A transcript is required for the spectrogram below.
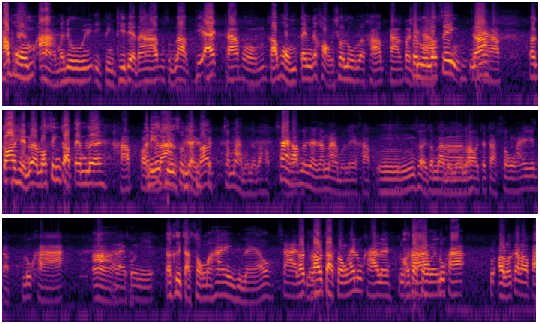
ครับผม อ่า มาดูอีกหนึ่งทีเด็ดนะครับสำหรับพี่แอ๊กครับผม ครับผมเป็นเจ้าของโชว์รูมนะครับครับสวัสดีโชว์รูมครับรถซิ่งใช่นะครับ แล้วก็เห็นแบบรถซิ่งจอดเต็มเลย ครับขอันนี้ก็บ้าคือส่วนใหญ่ก็จำหน่ายหมดเลยป่ะครับใช่ครับส่วนใหญ่จำหน่ายหมดเลยครับอืมส่วนใหญ่จำหน่ายหมดเลยเราเนาะจะจัดทรงให้แบบลูกค้า อ่า อะไรพวกนี้ ก็คือจัดทรงมาให้อยู่แล้ว ใช่เราเนอะเราจัดทรงให้ลูกค้าเลยลูกอ๋อจัดค้าทรงเลยลูกค้า เอารถกับเราไป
